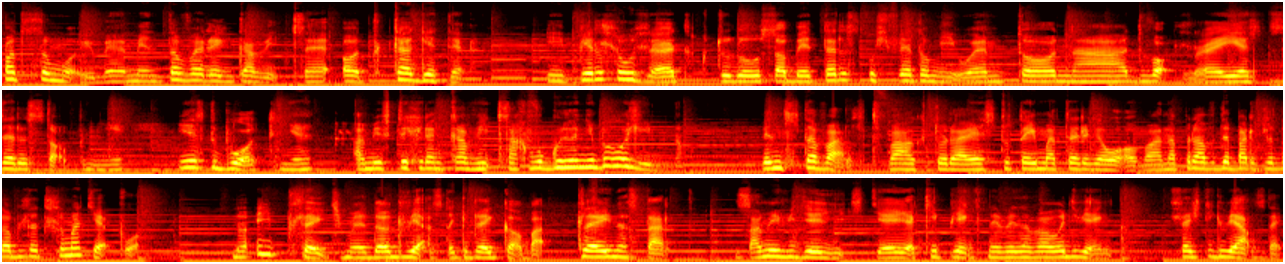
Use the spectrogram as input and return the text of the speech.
podsumujmy miętowe rękawice od KGT. I pierwszą rzecz, którą sobie teraz uświadomiłem, to na dworze jest 0 stopni, jest błotnie, a mi w tych rękawicach w ogóle nie było zimno. Więc ta warstwa, która jest tutaj materiałowa, naprawdę bardzo dobrze trzyma ciepło. No i przejdźmy do gwiazdek Jacoba. Klej na start. Sami widzieliście, jaki piękny wydawały dźwięk. Sześć gwiazdek.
